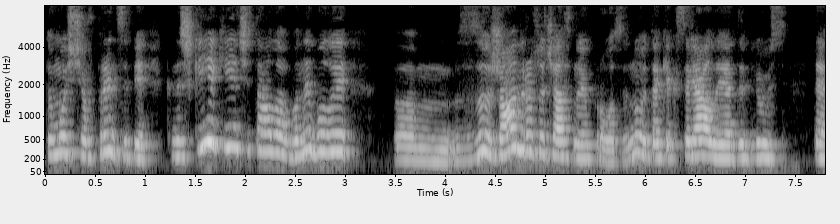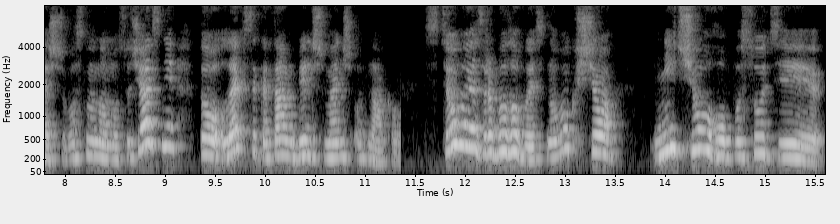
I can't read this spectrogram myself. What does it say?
тому що, в принципі, книжки, які я читала, вони були ем, з жанру сучасної прози. Ну, так як серіали я дивлюсь теж в основному сучасні, то лексика там більш-менш однакова. З цього я зробила висновок, що нічого по суті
